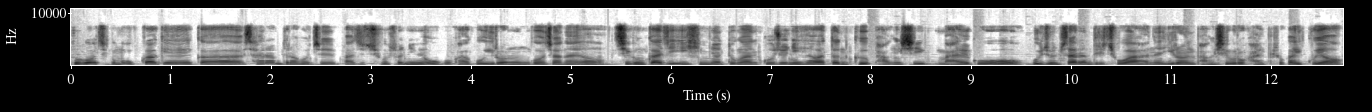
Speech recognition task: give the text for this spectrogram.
그거 지금 옷가게가 사람들하고 이제 마주치고 손님이 오고 가고 이러는 거잖아요. 지금까지 20년 동안 꾸준히 해왔던 그 방식 말고 요즘 사람들이 좋아하는 이런 방식으로 갈 필요가 있고요.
